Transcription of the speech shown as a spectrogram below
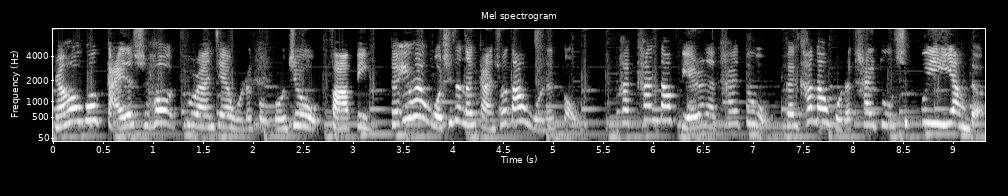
然后我改的时候，突然间我的狗狗就发病，对，因为我其实能感受到我的狗，它看到别人的态度跟看到我的态度是不一样的。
